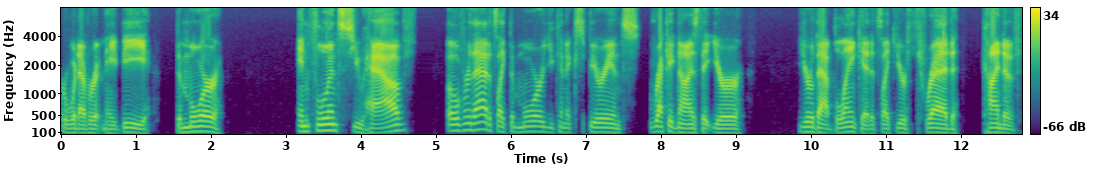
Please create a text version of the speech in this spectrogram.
or whatever it may be the more influence you have over that it's like the more you can experience recognize that you're you're that blanket it's like your thread kind of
